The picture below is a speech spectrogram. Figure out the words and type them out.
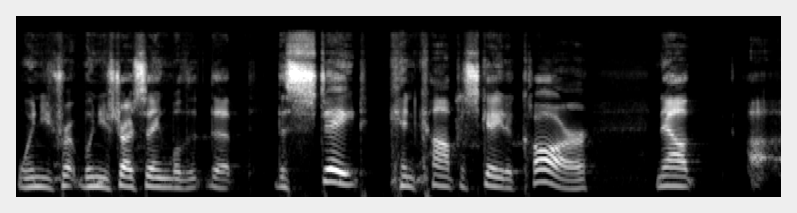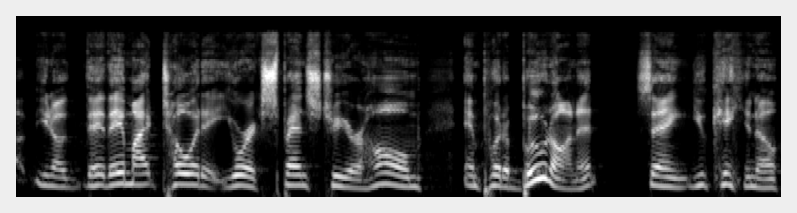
when you try, when you start saying, well, the, the the state can confiscate a car. Now, uh, you know they, they might tow it at your expense to your home and put a boot on it, saying you can't, you know,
